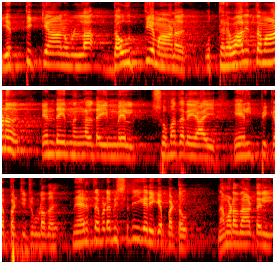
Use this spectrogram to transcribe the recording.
എത്തിക്കാനുള്ള ദൗത്യമാണ് ഉത്തരവാദിത്തമാണ് എന്റെയും നിങ്ങളുടെയും മേൽ ചുമതലയായി ഏൽപ്പിക്കപ്പെട്ടിട്ടുള്ളത്. നേരത്തെ ഇവിടെ വിശദീകരിക്കപ്പെട്ടു. നമ്മുടെ നാട്ടിൽ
